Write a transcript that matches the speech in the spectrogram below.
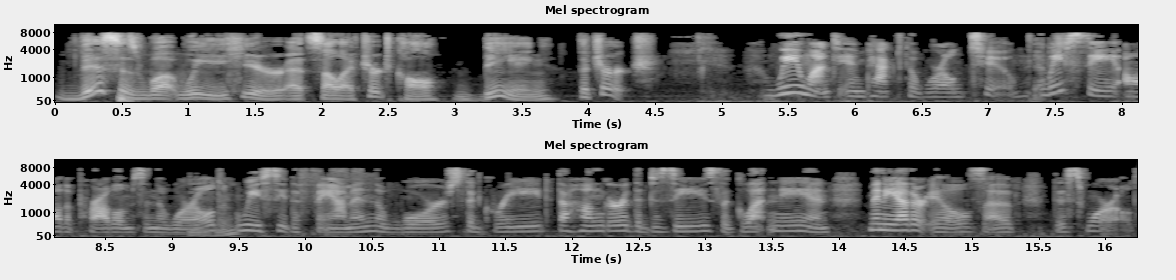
This is what we here at Cell Life Church call being the church. We want to impact the world too. Yes. We see all the problems in the world. Mm-hmm. We see the famine, the wars, the greed, the hunger, the disease, the gluttony, and many other ills of this world.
